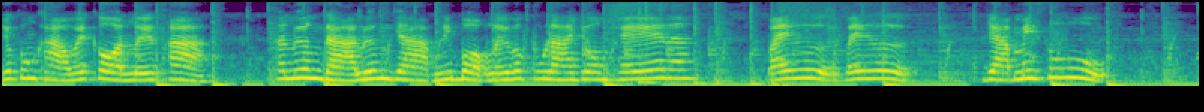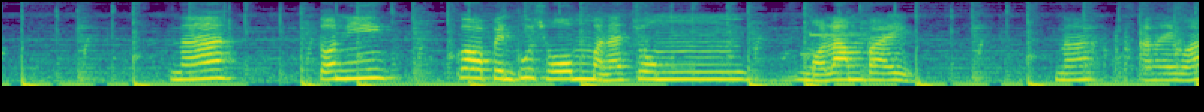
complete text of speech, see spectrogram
ยกธงขาวไว้ก่อนเลยค่ะ ถ้าเรื่องด่าเรื่องหยาบนี่บอกเลยว่ากุลายอมแพ้นะไปเถอะไปเถอะหยาบไม่สู้ นะ ตอนนี้ก็เป็นผู้ชมอะนะชมหมอลำไปนะ อะไรวะ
